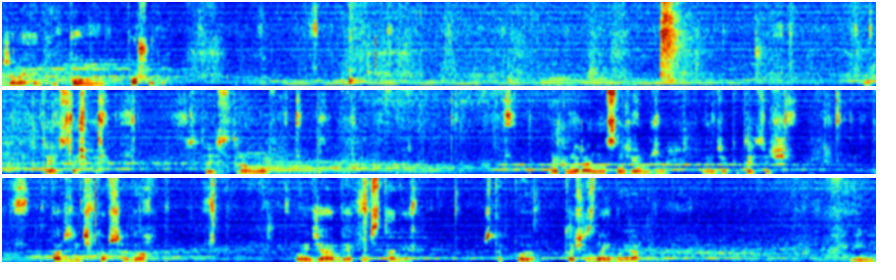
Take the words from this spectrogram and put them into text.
że, najchętniej pół poszedł. Tutaj jesteśmy z tej strony. No generalnie nie sądziłem, że będzie tutaj coś bardziej ciekawszego. Powiedziałem w jakim stanie, że tak powiem, to się znajduje. I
